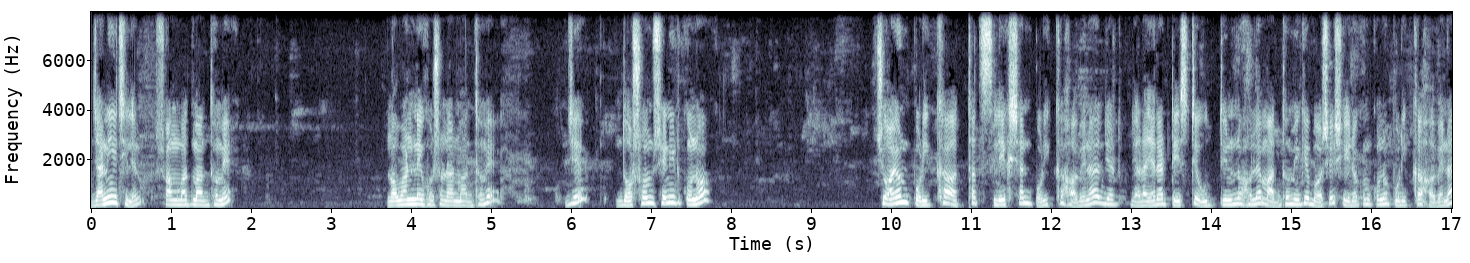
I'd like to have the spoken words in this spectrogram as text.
জানিয়েছিলেন সংবাদ মাধ্যমে, নবান্নে ঘোষণার মাধ্যমে যে দশম শ্রেণির কোনো চয়ন পরীক্ষা অর্থাৎ সিলেকশন পরীক্ষা হবে না যারা যারা টেস্টে উত্তীর্ণ হলে মাধ্যমিকে বসে সেই রকম কোনো পরীক্ষা হবে না।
